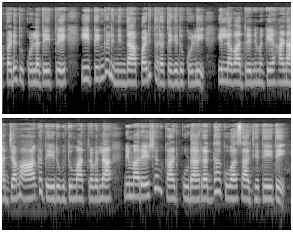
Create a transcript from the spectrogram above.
ಪಡೆದುಕೊಳ್ಳದೇ ಇದ್ರೆ ಈ ತಿಂಗಳಿನಿಂದ ಪಡಿತರ ತೆಗೆದುಕೊಳ್ಳಿ. ಇಲ್ಲವಾದರೆ ನಿಮಗೆ ಹಣ ಜಮಾ ಆಗದೇ ಇರುವುದು ಮಾತ್ರವಲ್ಲ, ನಿಮ್ಮ ರೇಷನ್ ಕಾರ್ಡ್ ಕೂಡ ರದ್ದಾಗುವ ಸಾಧ್ಯತೆ ಇದೆ.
